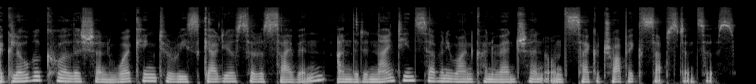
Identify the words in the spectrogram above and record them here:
a global coalition working to reschedule psilocybin under the 1971 Convention on Psychotropic Substances,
